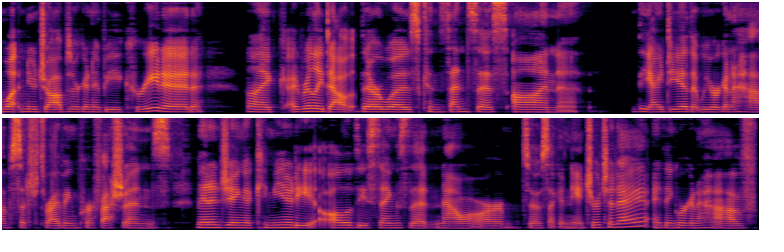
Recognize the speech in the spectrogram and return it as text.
what new jobs are going to be created, like I really doubt there was consensus on the idea that we were going to have such thriving professions, managing a community, all of these things that now are so second nature today. I think we're going to have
